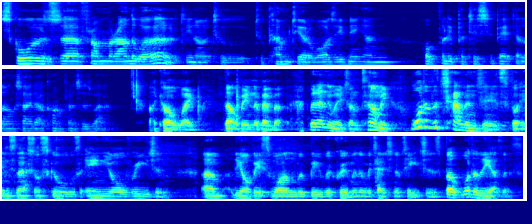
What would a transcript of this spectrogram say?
schools uh, from around the world, you know, to to come to your awards evening and hopefully participate alongside our conference as well. I can't wait. That'll be in November. But anyway, John, tell me, what are the challenges for international schools in your region? Um, the obvious one would be recruitment and retention of teachers, but what are the others?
